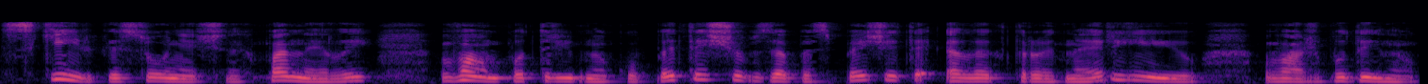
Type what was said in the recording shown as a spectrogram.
Скільки сонячних панелей вам потрібно купити, щоб забезпечити електроенергією ваш будинок?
